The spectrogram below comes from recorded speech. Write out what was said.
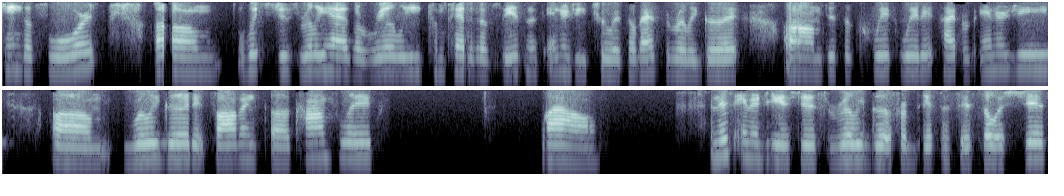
King of Swords, um, which just really has a really competitive business energy to it. So that's really good. Um, just a quick-witted type of energy. Um, really good at solving uh, conflicts. Wow. And this energy is just really good for businesses. So it's just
